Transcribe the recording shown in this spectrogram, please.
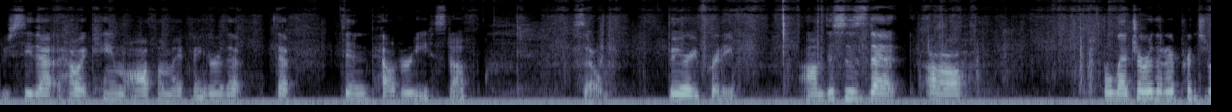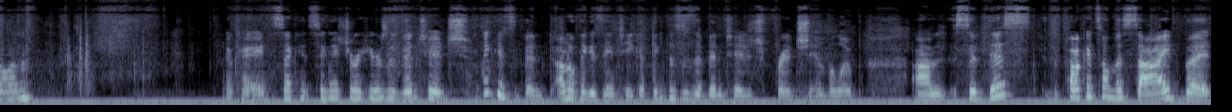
you see that, how it came off on my finger, that, that thin powdery stuff. So, very pretty. Um, this is that, uh, the ledger that I printed on. Okay, second signature. Here's a vintage, I think it's vint. I don't think it's antique. I think this is a vintage French envelope. Um, so this, the pocket's on the side, but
